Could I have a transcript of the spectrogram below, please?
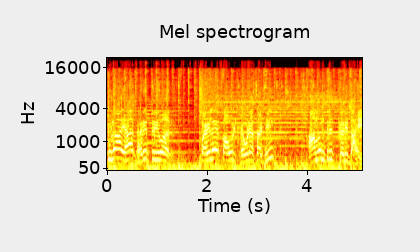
तुला ह्या धरित्रीवर पहिले पाऊल ठेवण्यासाठी आमंत्रित करीत आहे.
